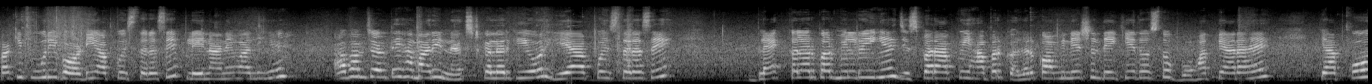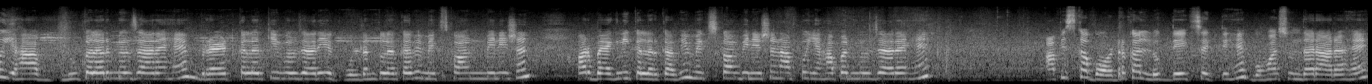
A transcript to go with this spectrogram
बाकी पूरी बॉडी आपको इस तरह से प्लेन आने वाली है। अब हम चलते हैं हमारी नेक्स्ट कलर की ओर। ये आपको इस तरह से ब्लैक कलर पर मिल रही है, जिस पर आपको यहाँ पर कलर कॉम्बिनेशन देखिए दोस्तों, बहुत प्यारा है। कि आपको यहाँ ब्लू कलर मिल जा रहे हैं रेड कलर की मिल जा रही है गोल्डन कलर का भी मिक्स कॉम्बिनेशन और बैगनी कलर का भी मिक्स कॉम्बिनेशन आपको यहाँ पर मिल जा रहे हैं। आप इसका बॉर्डर का लुक देख सकते हैं, बहुत सुंदर आ रहा है।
